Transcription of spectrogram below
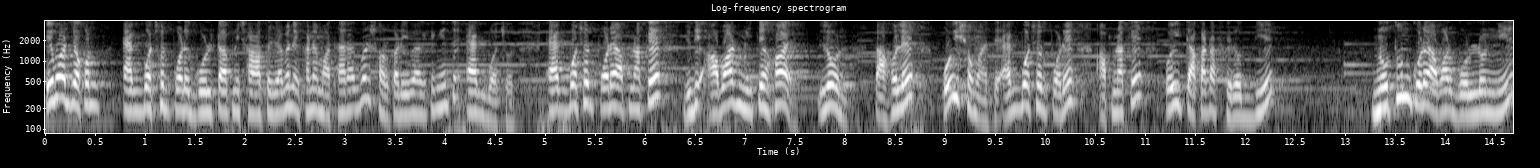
এবার যখন এক বছর পরে গোল্ডটা আপনি ছাড়াতে যাবেন, এখানে মাথায় রাখবেন, সরকারি ব্যাংকে কিন্তু এক বছর। এক বছর পরে আপনাকে যদি আবার নিতে হয় লোন তাহলে ওই সময়তে, এক বছর পরে আপনাকে ওই টাকাটা ফেরত দিয়ে নতুন করে আবার গোল্ড লোন নিয়ে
